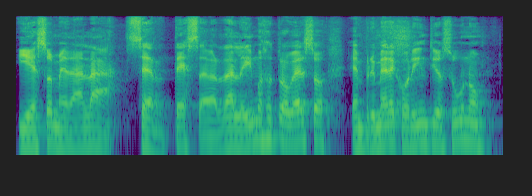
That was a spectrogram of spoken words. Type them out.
y eso me da la certeza, ¿verdad? Leímos otro verso en 1 Corintios 1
